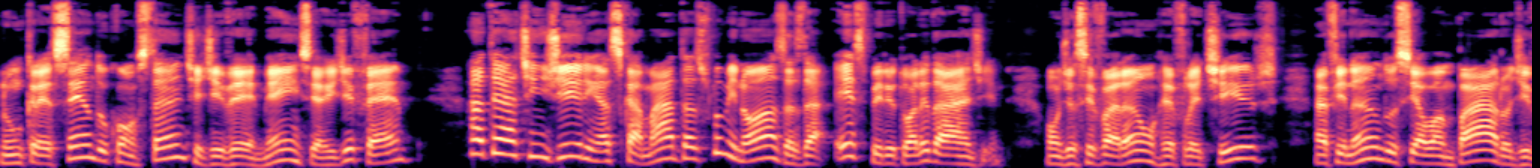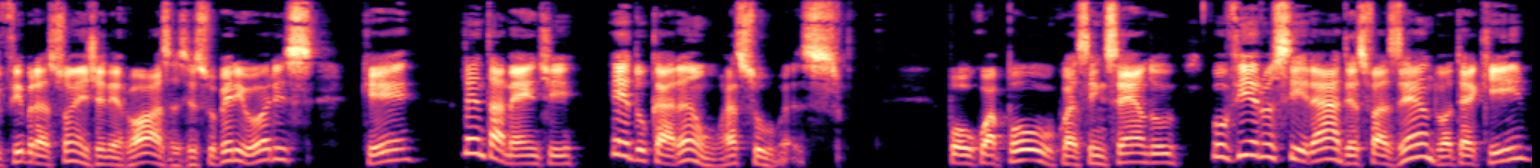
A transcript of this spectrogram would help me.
num crescendo constante de veemência e de fé, até atingirem as camadas luminosas da espiritualidade, onde se farão refletir, afinando-se ao amparo de vibrações generosas e superiores, que, lentamente, educarão as suas. Pouco a pouco, assim sendo, o vírus se irá desfazendo até que,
